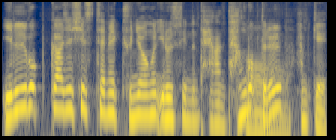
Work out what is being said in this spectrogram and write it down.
일곱 가지 시스템의 균형을 이룰 수 있는 다양한 방법들을 어. 함께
